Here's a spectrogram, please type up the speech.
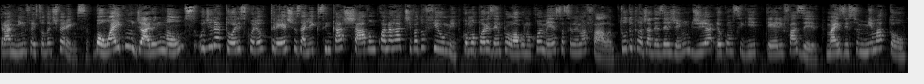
para mim, fez toda a diferença. Bom, aí com o diário em mãos, o diretor escolheu trechos ali que se encaixavam com a narrativa do filme. Como, por exemplo, logo no começo, a Selena fala: Tudo que eu já desejei um dia eu consegui ter e fazer, mas isso me matou,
